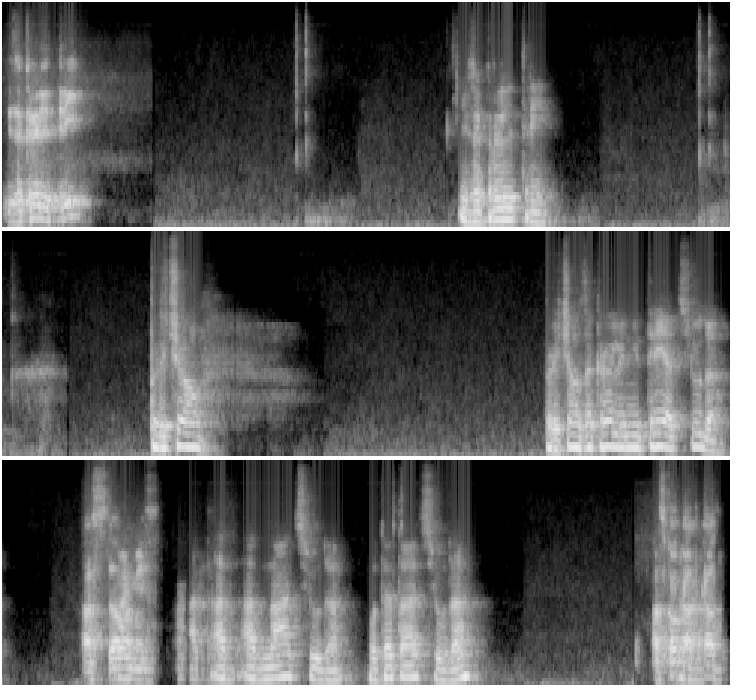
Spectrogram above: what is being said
И закрыли 3? И закрыли три. Причем, причем закрыли не три отсюда. А с того места? одна отсюда. Вот это отсюда. А сколько отказов?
